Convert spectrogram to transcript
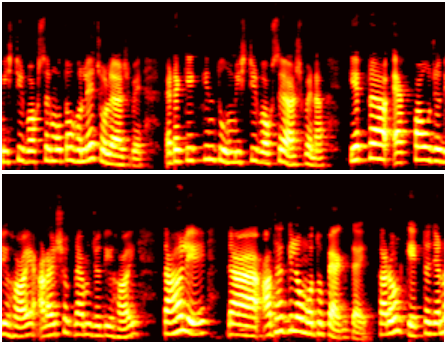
মিষ্টির বক্সের মতো হলে চলে আসবে। এটা কেক কিন্তু মিষ্টির বক্সে আসবে না। কেকটা এক পাও যদি হয়, আড়াইশো গ্রাম যদি হয়, তাহলে আধা কিলো মতো প্যাক দেয়। কারণ কেকটা যেন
